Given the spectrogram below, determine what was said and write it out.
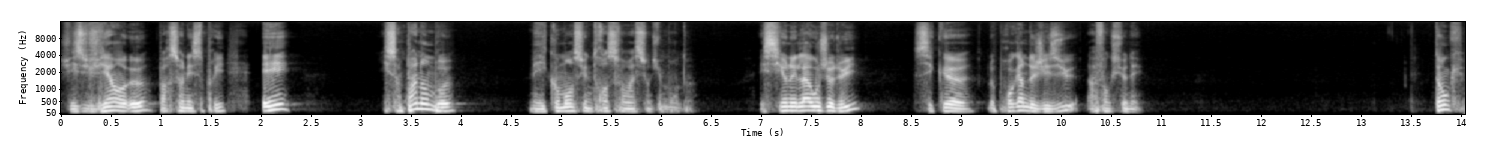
Jésus vient en eux par son esprit et ils ne sont pas nombreux, mais ils commencent une transformation du monde. Et si on est là aujourd'hui, c'est que le programme de Jésus a fonctionné. Donc,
